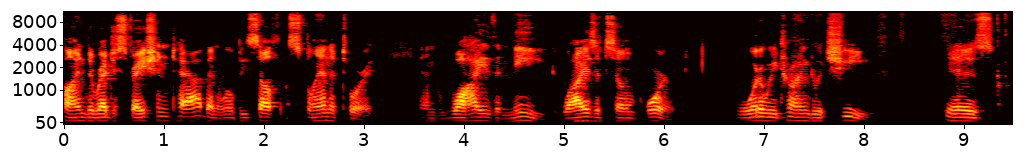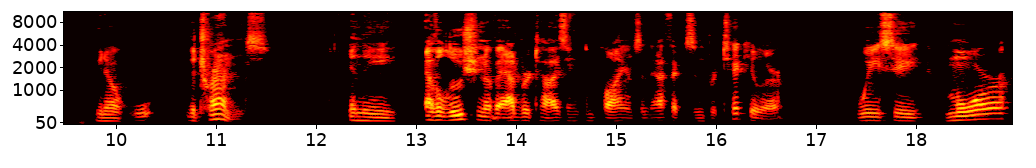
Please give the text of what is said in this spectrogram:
find the registration tab and it will be self explanatory. And why the need? Why is it so important? What are we trying to achieve? Is, you know, the trends in the evolution of advertising compliance and ethics in particular, we see more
